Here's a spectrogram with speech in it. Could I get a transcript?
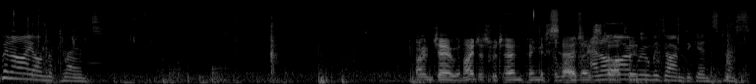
Keep an eye on the plant. I'm Joe, and I just returned things to where Sad. they An alarm room is armed against us.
